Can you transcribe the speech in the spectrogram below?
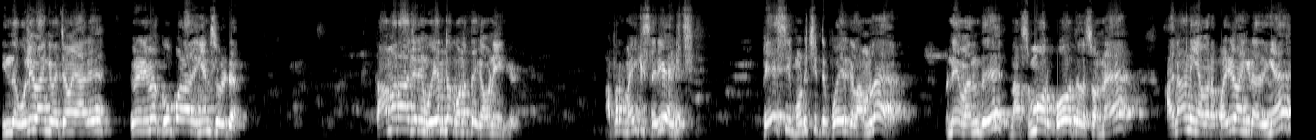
இந்த ஒளி வாங்கி வச்சவன் யாரு? இவன் இனிமே கூப்பிடாதீங்கன்னு சொல்லிட்டார். காமராஜரின் உயர்ந்த குணத்தை கவனியுங்கள். அப்புறம் மைக்கு சரியாயிடுச்சு. பேசி முடிச்சிட்டு போயிருக்கலாம்ல? உடனே வந்து நான் சும்மா ஒரு கோபத்துல சொன்னேன். அதனால நீங்க அவரை பழி வாங்கிடாதீங்க.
